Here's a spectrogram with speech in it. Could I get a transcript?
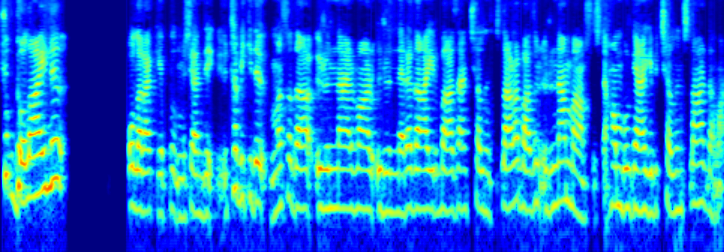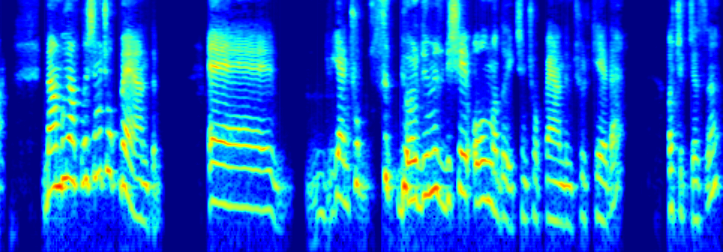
çok dolaylı olarak yapılmış. Yani tabii ki de masada ürünler var, ürünlere dair bazen challenge'lar var, bazen üründen bağımsız işte hamburger gibi challenge'lar da var. Ben bu yaklaşımı çok beğendim. Ee, yani çok sık gördüğümüz bir şey olmadığı için çok beğendim Türkiye'de açıkçası.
